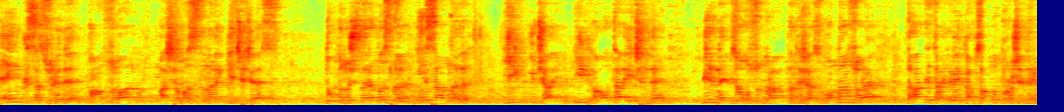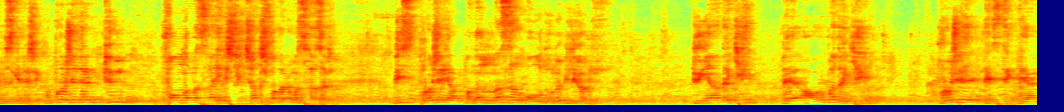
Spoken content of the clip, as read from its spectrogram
en kısa sürede pansuman aşamasına geçeceğiz. Dokunuşlarımızla insanları ilk 3 ay, ilk 6 ay içinde bir nebze olsun rahatlatacağız. Ondan sonra daha detaylı ve kapsamlı projelerimiz gelecek. Bu projelerin tüm fonlamasına ilişkin çalışmalarımız hazır. Biz proje yapmanın nasıl olduğunu biliyoruz. Dünyadaki ve Avrupa'daki proje destekleyen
